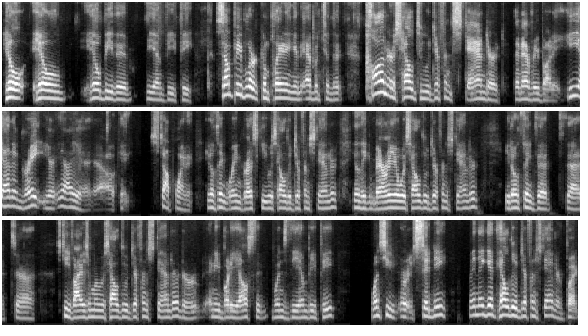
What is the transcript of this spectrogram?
He'll he'll he'll be the the MVP. Some people are complaining in Edmonton that Connor's held to a different standard than everybody. He had a great year. Yeah, yeah, yeah. Okay. Stop whining. You don't think Wayne Gretzky was held to a different standard? You don't think Mario was held to a different standard? You don't think that that uh, Steve Yzerman was held to a different standard or anybody else that wins the MVP. Once you or Sydney, I mean, they get held to a different standard, but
